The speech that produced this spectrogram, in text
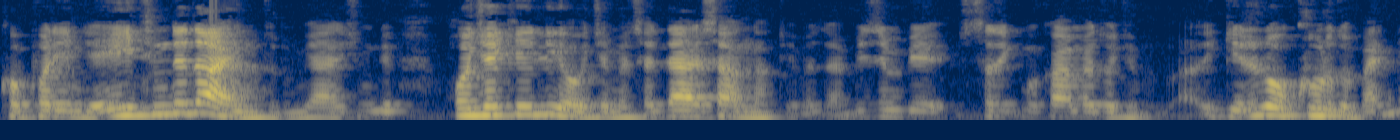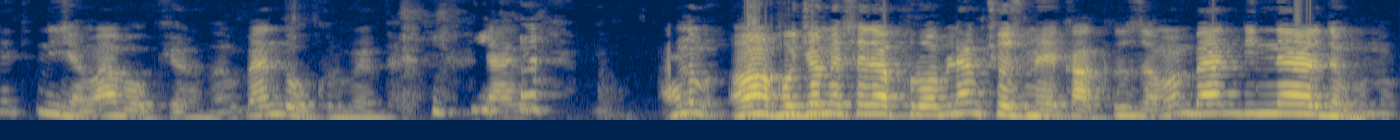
koparayım diye. Eğitimde de aynı durum. Yani şimdi hoca geliyor hoca mesela dersi anlatıyor mesela. Bizim bir Sadık Mukavemet hocamız var. Girir okurdu. Ben ne dinleyeceğim abi okuyor adamı. Ben de okurum evde. Yani anladın Aa, hoca mesela problem çözmeye kalktığı zaman ben dinlerdim onu.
